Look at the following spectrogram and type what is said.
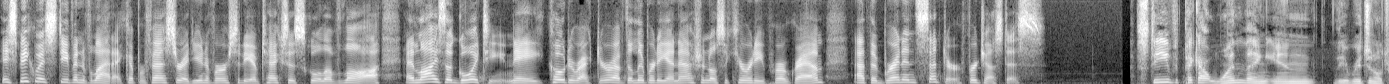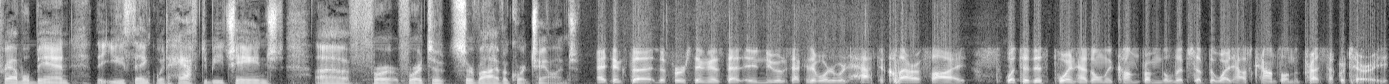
They speak with Stephen Vladeck, a professor at University of Texas School of Law, and Liza Goitein, a co-director of the Liberty and National Security Program at the Brennan Center for Justice. Steve, pick out one thing in the original travel ban that you think would have to be changed uh, for for it to survive a court challenge. I think the the first thing is that a new executive order would have to clarify what to this point has only come from the lips of the White House counsel and the press secretary,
